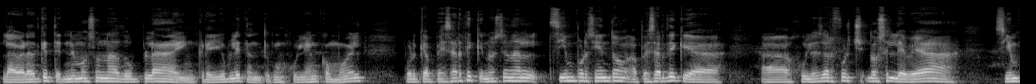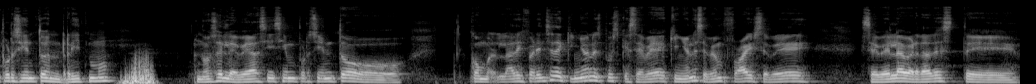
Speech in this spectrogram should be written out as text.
la verdad que tenemos una dupla increíble, tanto con Julián como él, porque a pesar de que no estén al 100%, a pesar de que a, a Julio Darfurch no se le vea 100% en ritmo, no se le ve así 100% como la diferencia de Quiñones, pues que se ve, Quiñones se ve en fire, se ve, se ve la verdad, este,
